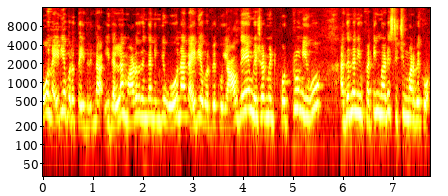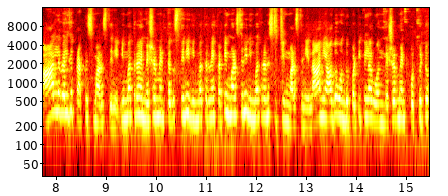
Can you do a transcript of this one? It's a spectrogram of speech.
ಓನ್ ಐಡಿಯಾ ಬರುತ್ತೆ ಇದರಿಂದ. ಇದೆಲ್ಲ ಮಾಡೋದ್ರಿಂದ ನಿಮ್ಗೆ ಓನ್ ಆಗಿ ಐಡಿಯಾ ಬರಬೇಕು. ಯಾವುದೇ ಮೆಷರ್ಮೆಂಟ್ ಕೊಟ್ಟರು ನೀವು ಅದನ್ನ ನೀವು ಕಟಿಂಗ್ ಮಾಡಿ ಸ್ಟಿಚಿಂಗ್ ಮಾಡಬೇಕು. ಆ ಲೆವೆಲ್ಗೆ ಪ್ರಾಕ್ಟೀಸ್ ಮಾಡಿಸ್ತೀನಿ. ನಿಮ್ಮ ಹತ್ರನೇ ಮೆಷರ್ಮೆಂಟ್ ತೆಗಿಸ್ತೀನಿ. ನಿಮ್ಮ ಹತ್ರನೇ ಕಟಿಂಗ್ ಮಾಡಿಸ್ತೀನಿ. ನಿಮ್ಮ ಹತ್ರನೇ ಸ್ಟಿಚಿಂಗ್ ಮಾಡಿಸ್ತೀನಿ. ನಾನು ಯಾವುದೋ ಒಂದು ಪರ್ಟಿಕ್ಯುಲರ್ ಒಂದು ಮೆಷರ್ಮೆಂಟ್ ಕೊಟ್ಬಿಟ್ಟು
